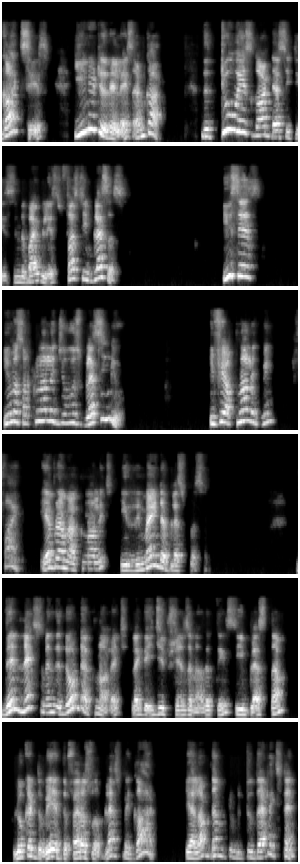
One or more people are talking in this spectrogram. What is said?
God says, you need to realize I'm God. The two ways God does it is in the Bible is first, He blesses. He says, You must acknowledge who is blessing you. If you acknowledge me, fine. Abraham acknowledged, he remained a blessed person. Then, next, when they don't acknowledge, like the Egyptians and other things, he blessed them Look at the way the pharaohs were blessed by God. He allowed them to, to that extent.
